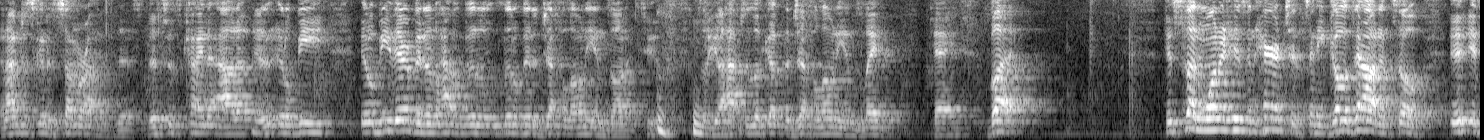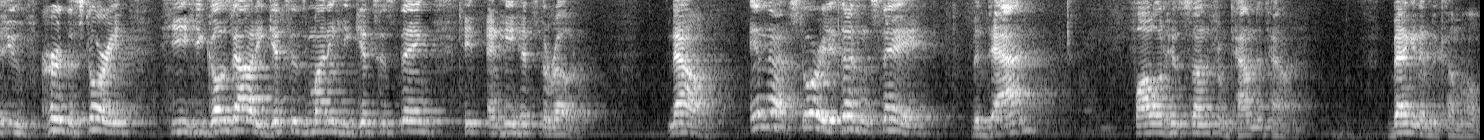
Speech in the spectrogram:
And I'm just going to summarize this. This is kind of out of, it'll be, it'll be there, but it'll have a little, little bit of Jeffalonians on it too. so you'll have to look up the Jeffalonians later, okay? But his son wanted his inheritance and he goes out. And so, if you've heard the story, he, he goes out, he gets his money, he gets his thing, he, and he hits the road. Now, in that story, it doesn't say the dad followed his son from town to town, begging him to come home.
